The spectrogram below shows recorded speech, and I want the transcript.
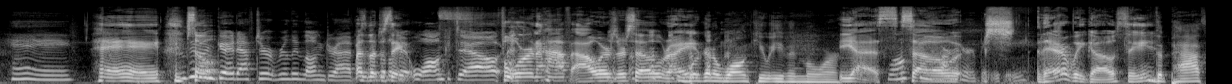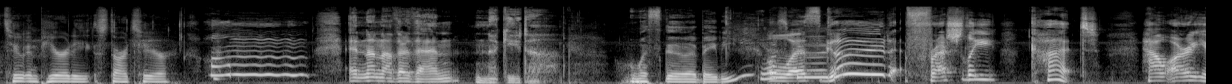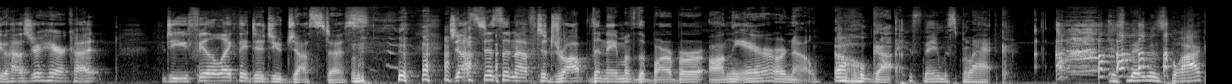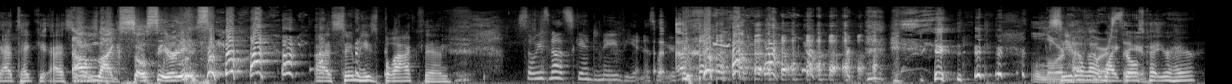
Hey. Hey. I'm doing good after a really long drive. I was I'm a about to little say, bit wonked out. Four and a half hours or so, right? We're gonna wonk you even more. Yes. Wonk so harder, baby. sh- there we go. See? The path to impurity starts here. Um, and none other than Nikita. What's good, baby? What's, good? Freshly cut. How are you? How's your haircut? Do you feel like they did you justice? justice enough to drop the name of the barber on the air or no? Oh God, his name is Black. His name is Black. I take it. I I'm he's, like so serious. I assume he's black then. So he's not Scandinavian, is what you're saying. Lord so you don't let mercy. white girls cut your hair?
